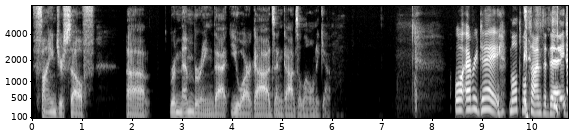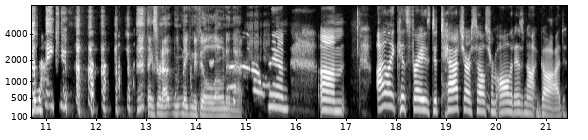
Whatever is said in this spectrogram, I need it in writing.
find yourself uh, remembering that you are God's and God's alone again? Well, every day, multiple times a day. yeah, thank you. Thanks for not making me feel alone in that. Oh, man. Um, I like his phrase, detach ourselves from all that is not God.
